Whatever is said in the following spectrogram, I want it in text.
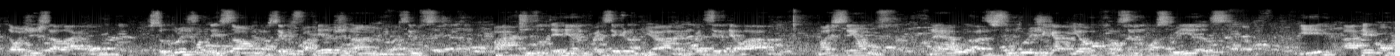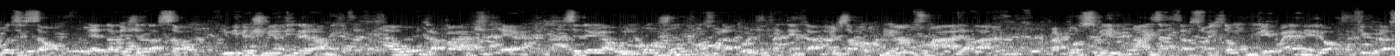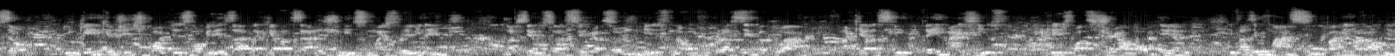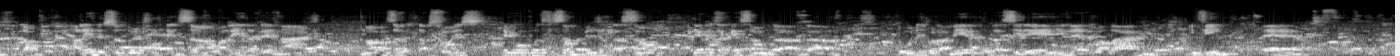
Então, a gente está lá com estrutura de contenção, nós temos barreiras dinâmicas, nós temos partes do terreno que vai ser grampeado, que vai ser telado, nós temos né, as estruturas de gabião que estão sendo construídas, e a recomposição é, da vegetação e o investimento em drenagem. A outra parte é CDHU, em conjunto com os moradores, a gente vai tentar, nós desapropriamos uma área lá para construir mais habitações, então vamos ver qual é a melhor configuração e quem que a gente pode desmobilizar daquelas áreas de risco mais proeminentes. Nós temos classificações de risco, nós vamos procurar sempre atuar aquelas que têm mais risco, para que a gente possa chegar a um termo e fazer o máximo para minorar o risco. Então, além da estrutura de contenção, além da drenagem, novas habitações, recomposição da vegetação, temos a questão da, da, do monitoramento, da sirene, né, do alarme, enfim, é,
